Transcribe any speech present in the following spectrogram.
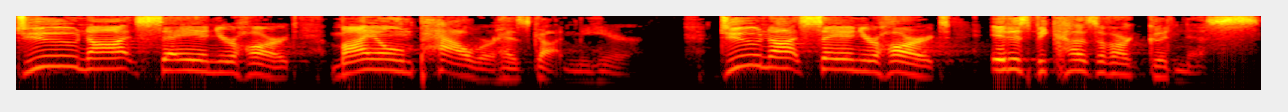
Do not say in your heart, My own power has gotten me here. Do not say in your heart, It is because of our goodness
